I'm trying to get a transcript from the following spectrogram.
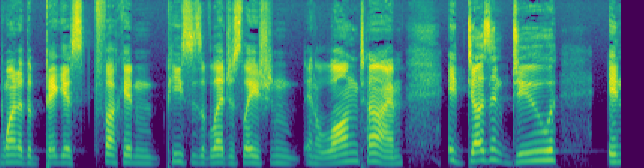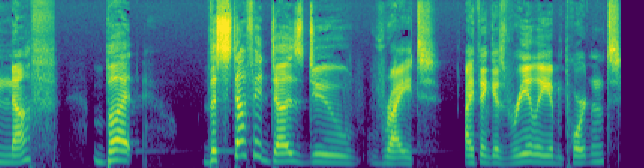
one of the biggest fucking pieces of legislation in a long time. It doesn't do enough, but the stuff it does do right, I think, is really important.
